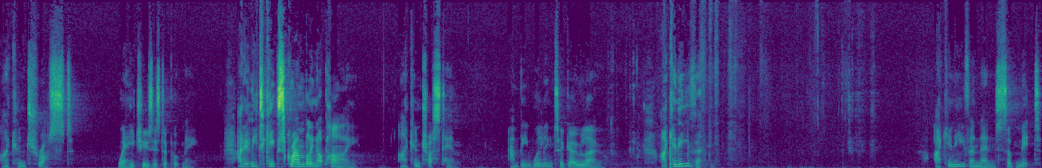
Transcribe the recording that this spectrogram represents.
I can trust where He chooses to put me. I don't need to keep scrambling up high. I can trust Him and be willing to go low. I can even I can even then submit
